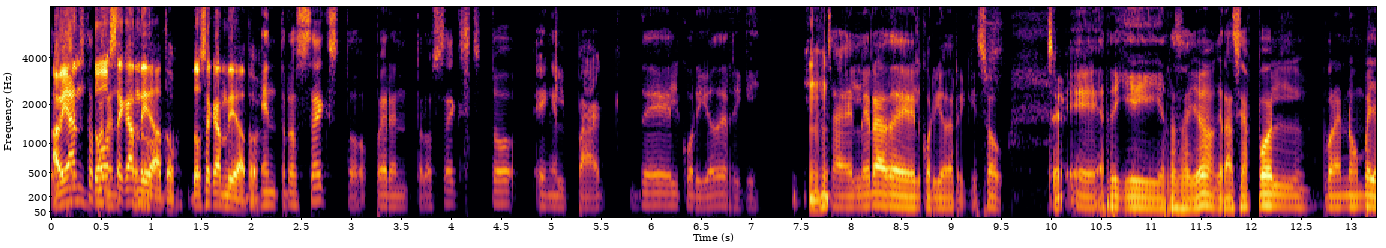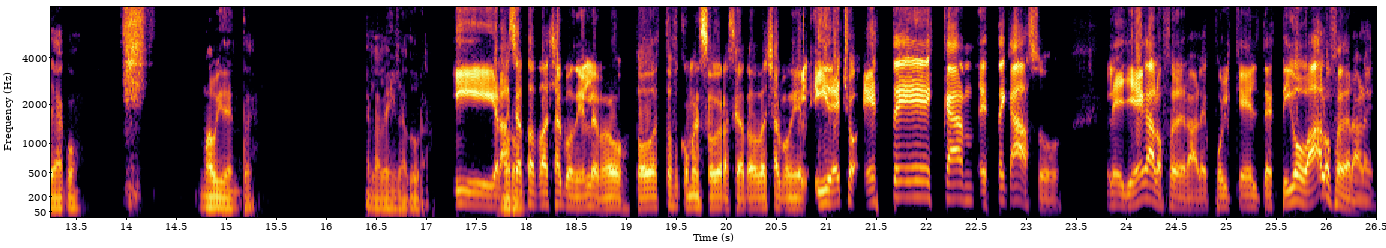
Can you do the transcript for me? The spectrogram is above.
habían 12 candidatos. 12 candidatos. Entró sexto, pero entró sexto en el pack del corillo de Ricky. O sea, él era del corillo de Ricky. So, eh, Ricky Rosselló, gracias por ponernos un bellaco. No evidente. En la legislatura. Y gracias a Tata Charboniel de nuevo. Todo esto comenzó gracias a Tata Charboniel. Y de hecho, este, este caso le llega a los federales, porque el testigo va a los federales.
